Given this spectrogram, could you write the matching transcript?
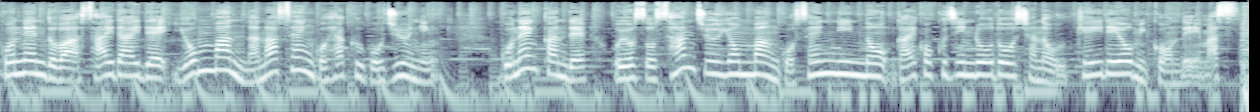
今年度は最大で4万7550人。5年間でおよそ34万5000人の外国人労働者の受け入れを見込んでいます。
